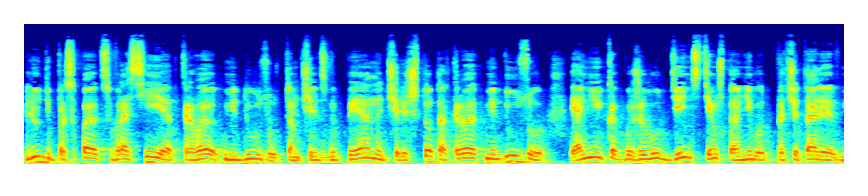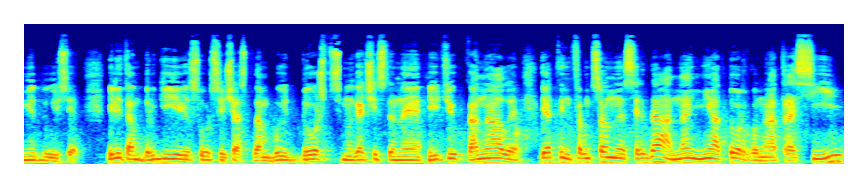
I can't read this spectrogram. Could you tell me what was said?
Люди просыпаются в России, открывают «Медузу» там, через VPN, через что-то, открывают «Медузу», и они как бы живут день с тем, что они вот прочитали в «Медузе». Или там другие ресурсы, сейчас там будет «Дождь», многочисленные YouTube-каналы. И эта информационная среда, она не оторвана от России,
